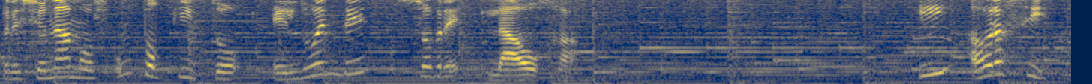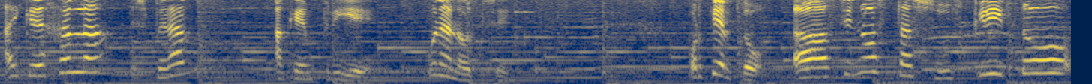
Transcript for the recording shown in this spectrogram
presionamos un poquito el duende sobre la hoja. Y ahora sí, hay que dejarla esperar a que enfríe. Una noche. Por cierto, ah, si no estás suscrito,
